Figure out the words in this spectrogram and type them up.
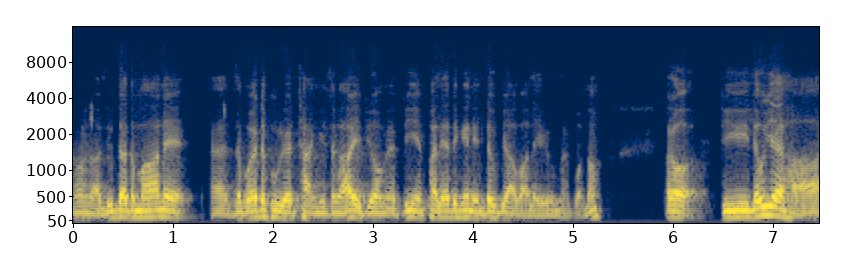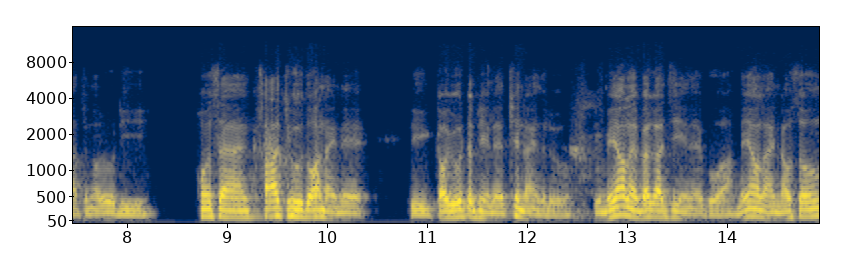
နော်ဒါလူသက်သမားနဲ့အဲဇပွဲတစ်ခုတည်းထိုင်ပြီးစကားတွေပြောမယ်ပြီးရင်ဖက်လဲတကင်းတွေလုတ်ပြပါလေဦးမယ်ပေါ့နော်အဲ့တော့ဒီလောက်ရက်ဟာကျွန်တော်တို့ဒီဟွန်ဆန်ခါချိုးသွားနိုင်တဲ့ ဒီကောက်ရိုးတမြင်လည်းဖြစ်နိုင်တယ်လို့ဒီမရောက်လိုက်ဘက်ကကြည့်ရင်လည်းကိုကမရောက်လိုက်နောက်ဆုံး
